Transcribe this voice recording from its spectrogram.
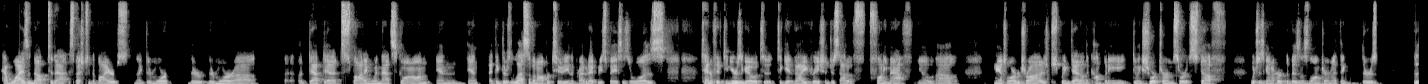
have wisened up to that, especially the buyers. Like they're more they're they're more uh, adept at spotting when that's gone on, and and I think there's less of an opportunity in the private equity space as there was 10 or 15 years ago to to get value creation just out of funny math you know uh, financial arbitrage putting debt on the company doing short term sort of stuff which is going to hurt the business long term i think there's the,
